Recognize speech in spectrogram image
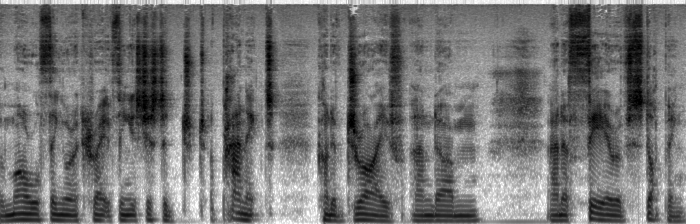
a moral thing or a creative thing. It's just a, a panicked kind of drive and um, and a fear of stopping.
